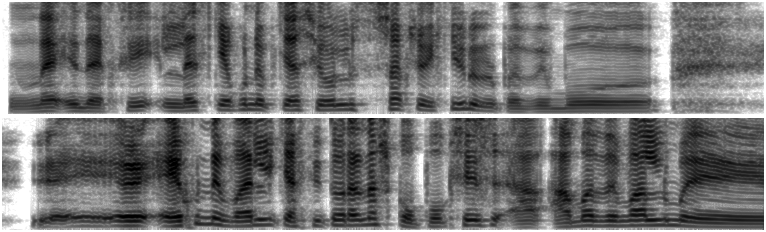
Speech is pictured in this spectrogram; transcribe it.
Ναι, εντάξει, λες και έχουν πιάσει όλους τους action hero, ρε παιδί μου. Ε, ε, έχουν βάλει και αυτοί τώρα ένα σκοπό. Ξέρεις, α- άμα δεν βάλουμε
